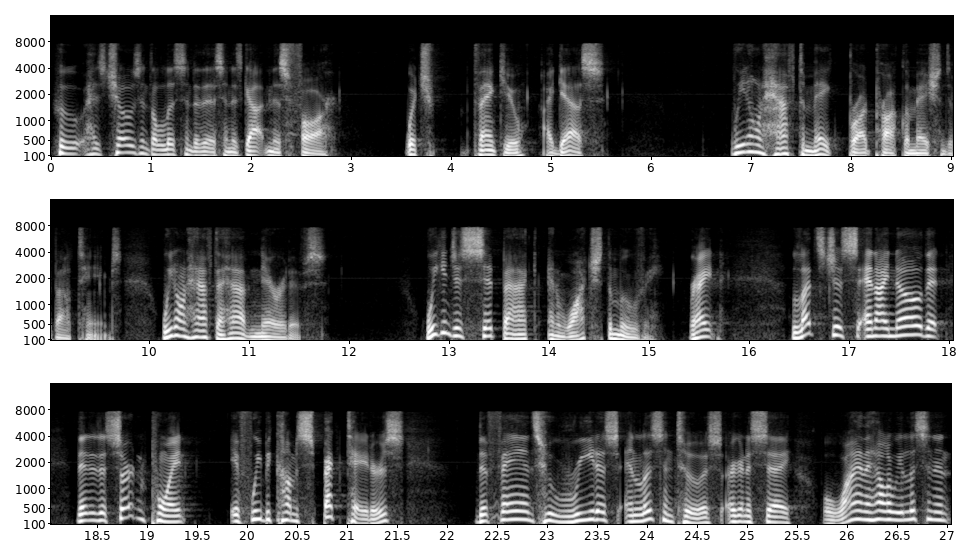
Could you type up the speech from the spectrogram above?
who has chosen to listen to this and has gotten this far, which, thank you, I guess. We don't have to make broad proclamations about teams. We don't have to have narratives. We can just sit back and watch the movie, right? Let's just, and I know that, that at a certain point, if we become spectators, the fans who read us and listen to us are going to say, well, why in the hell are we listening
